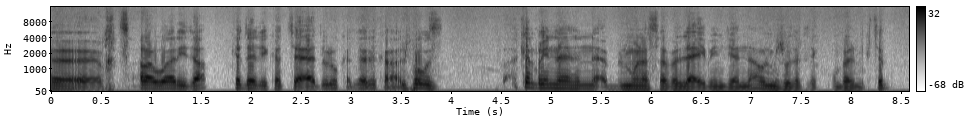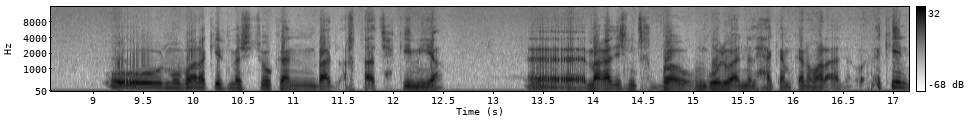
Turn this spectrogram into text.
آه الخسارة واردة كذلك التعادل وكذلك الفوز. كنبغي بالمناسبة اللاعبين ديالنا والمجهودات اللي قاموا بها المكتب. والمباراة كيف ما شفتوا كان بعض الأخطاء التحكيمية. ما غاديش نتخباو ونقولوا أن الحكم كان وراءنا ولكن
